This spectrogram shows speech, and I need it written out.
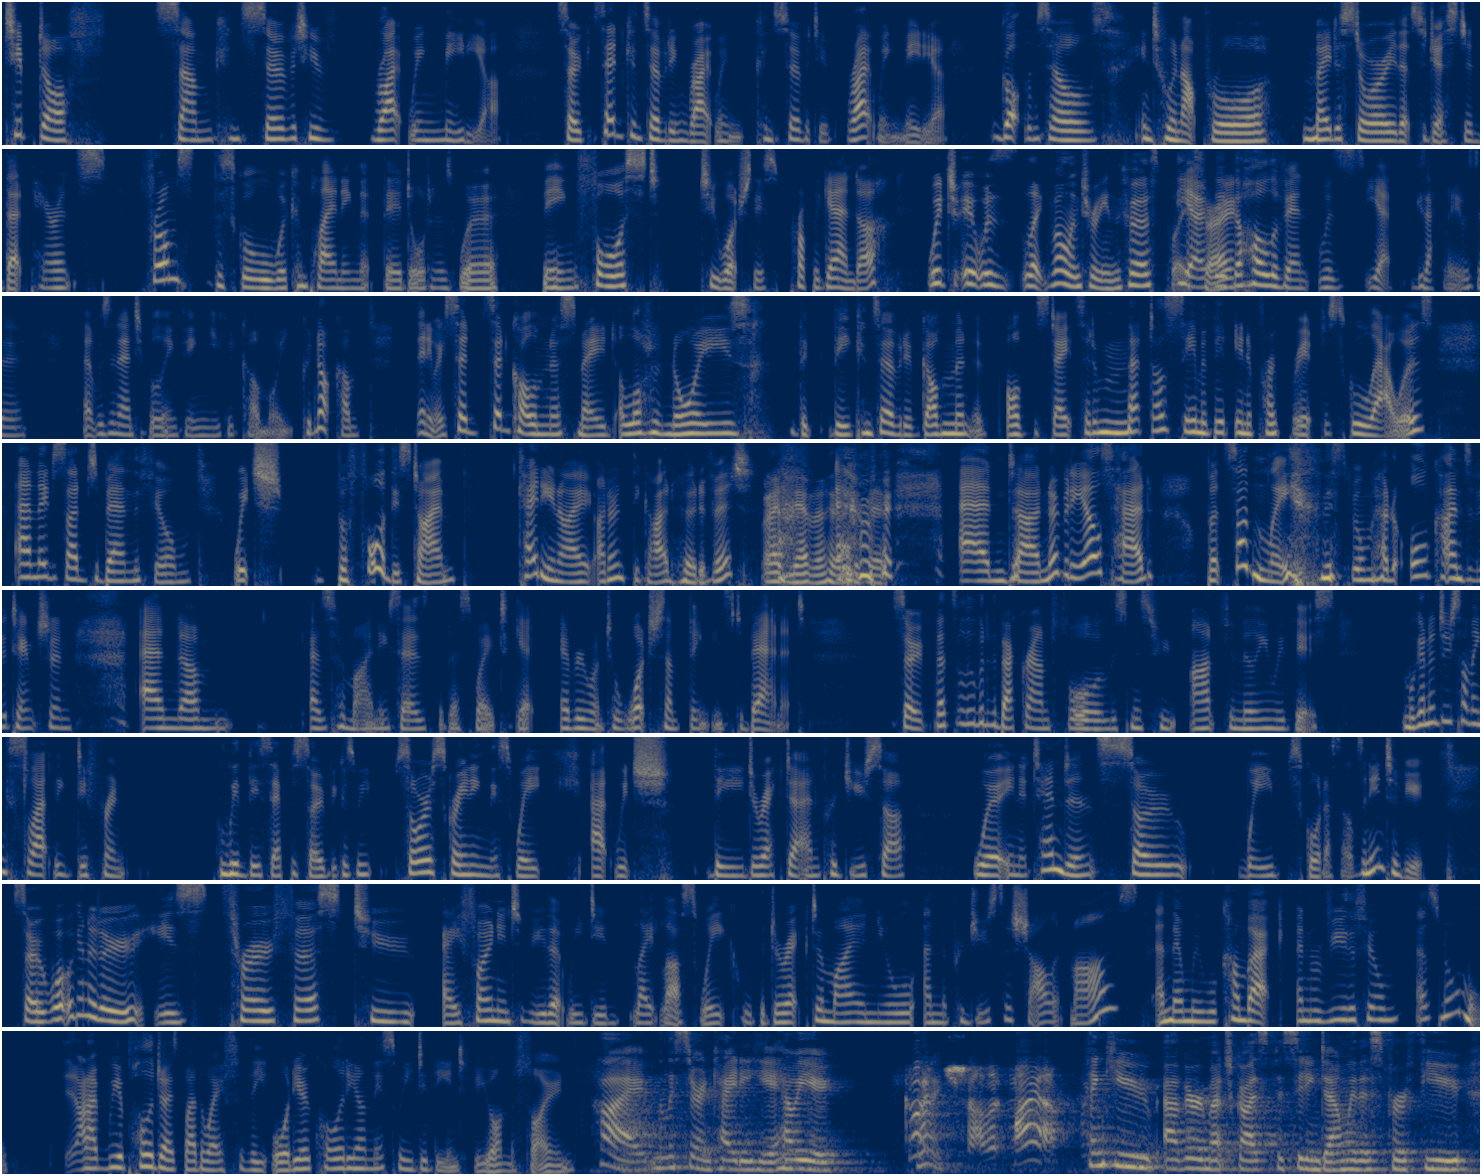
tipped off some conservative right wing media. So said conservative right wing conservative right wing media got themselves into an uproar, made a story that suggested that parents from the school were complaining that their daughters were being forced to watch this propaganda which it was like voluntary in the first place. Yeah, right? the, the, whole event was yeah, exactly. It was a it was an anti-bullying thing. You could come or you could not come. Anyway, said said columnists made a lot of noise. The the conservative government of, of the state said mm, that does seem a bit inappropriate for school hours, and they decided to ban the film. Which before this time. Katie and I, I don't think I'd heard of it. I'd never heard of it. and uh, nobody else had. But suddenly, this film had all kinds of attention. And um, as Hermione says, the best way to get everyone to watch something is to ban it. So that's a little bit of the background for listeners who aren't familiar with this. We're going to do something slightly different with this episode because we saw a screening this week at which the director and producer were in attendance. So we scored ourselves an interview. So what we're going to do is throw first to a phone interview that we did late last week with the director Maya Newell and the producer Charlotte Mars, and then we will come back and review the film as normal. I, we apologise, by the way, for the audio quality on this. We did the interview on the phone. Hi, Melissa and Katie here. How are you? Good, Hi. Charlotte Maya. Thank you uh, very much, guys, for sitting down with us for a few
